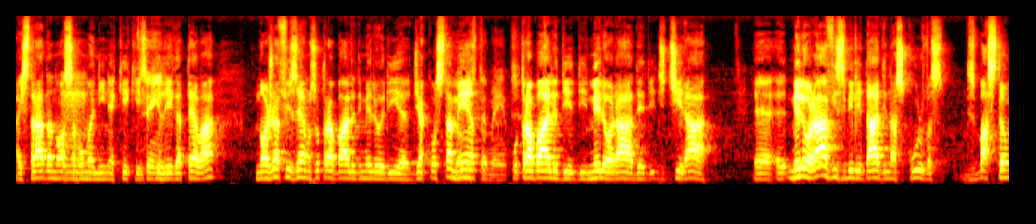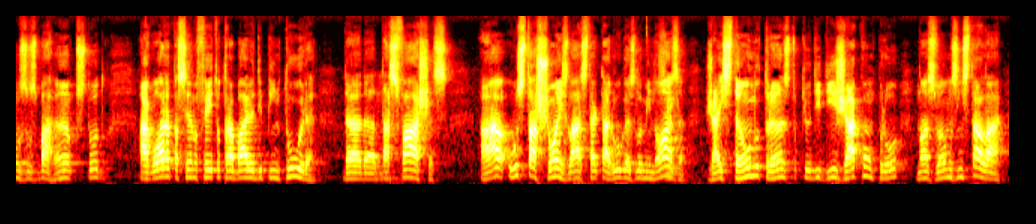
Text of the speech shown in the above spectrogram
A estrada nossa hum, Romanini aqui que, que, liga até lá. Nós já fizemos o trabalho de melhoria de acostamento, acostamento. o trabalho de, de melhorar, de, de, tirar é, é, melhorar a visibilidade nas curvas, desbastamos os barrancos, tudo. Agora está sendo feito o trabalho de pintura da, da, das faixas. Ah, os tachões lá, as tartarugas luminosas, já estão no trânsito que o Didi já comprou, nós vamos instalar.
